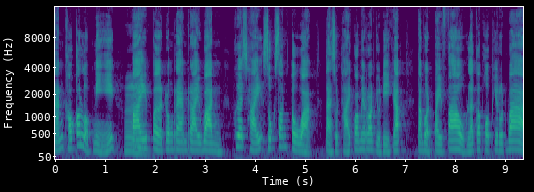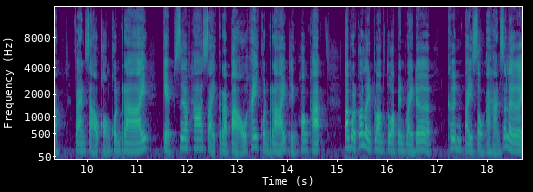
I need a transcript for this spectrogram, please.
นั้นเขาก็หลบหนีอืมไปเปิดโรงแรมรายวัน เพื่อใช้ซุกซ่อนตัว แต่สุดท้ายก็ไม่รอดอยู่ดีครับตำรวจไปเฝ้าแล้วก็พบพิรุษว่า แฟนสาวของคนร้าย เก็บเสื้อผ้าใส่กระเป๋าให้คนร้ายถึงห้องพักตำรวจก็เลยปลอมตัวเป็นไรเดอร์ขึ้นไปส่งอาหารซะเลย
